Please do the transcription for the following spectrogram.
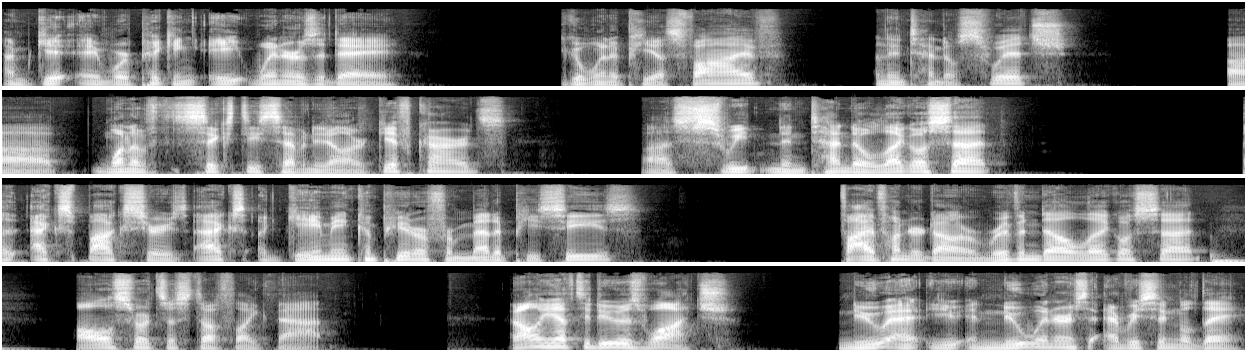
I'm getting we're picking 8 winners a day. You could win a PS5, a Nintendo Switch, uh one of 60 $70 gift cards, a sweet Nintendo Lego set, an Xbox Series X, a gaming computer from Meta PCs, $500 Rivendell Lego set, all sorts of stuff like that. And all you have to do is watch new and new winners every single day.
